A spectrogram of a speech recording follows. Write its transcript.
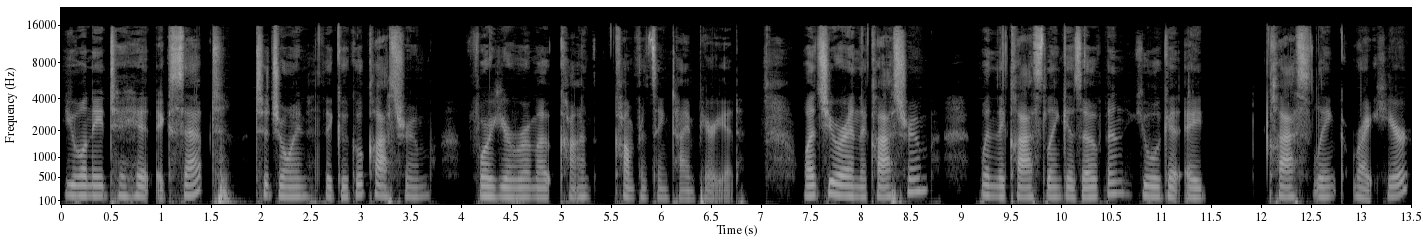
You will need to hit Accept to join the Google Classroom for your remote con conferencing time period. Once you are in the classroom, when the class link is open, you will get a class link right here,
